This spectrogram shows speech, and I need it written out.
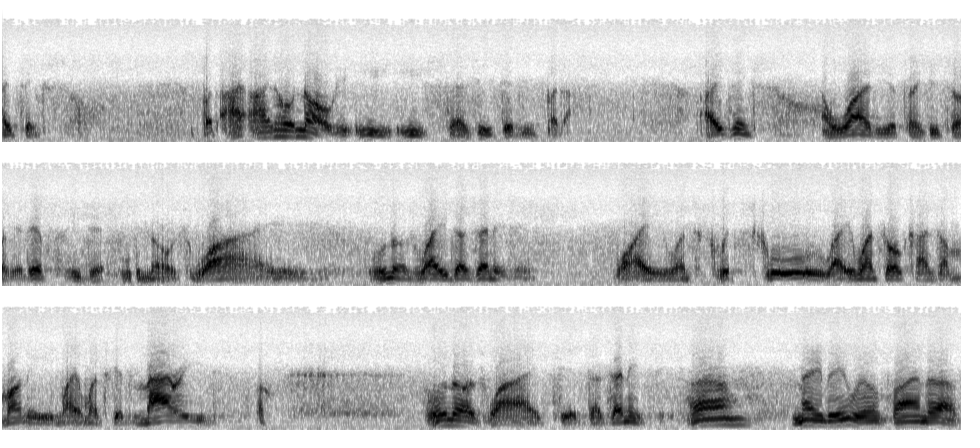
I think so. But I, I don't know. He, he, he says he didn't, but I, I think so. Now, why do you think he took it, if he did? Who knows why? Who knows why he does anything? Why he wants to quit school? Why he wants all kinds of money? Why he wants to get married? Who knows why kid does anything? Well, maybe we'll find out.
